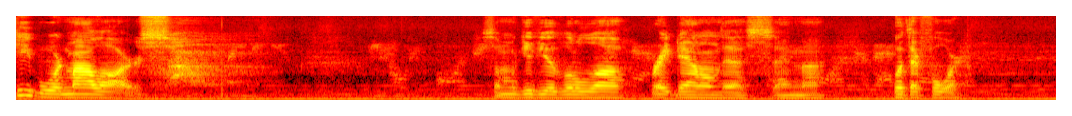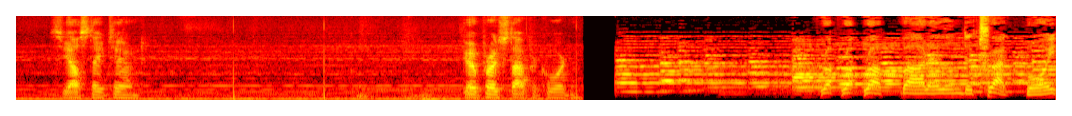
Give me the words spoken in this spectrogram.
keyboard Mylars. So I'm gonna give you a little uh, breakdown on this and uh, what they're for. So y'all stay tuned. GoPro stop recording. Rock, rock, rock bottle on the track, boy.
